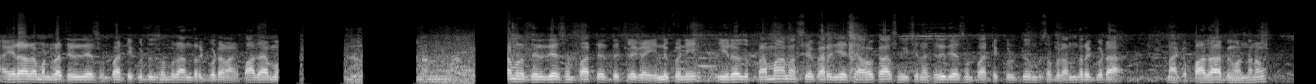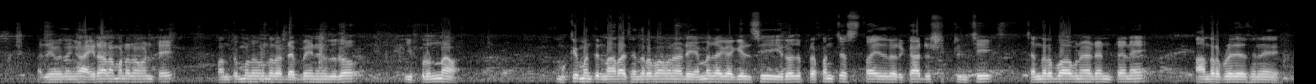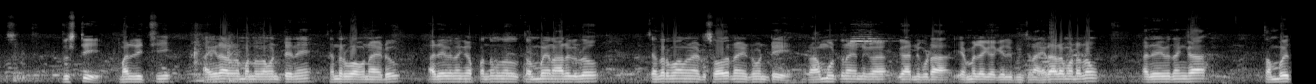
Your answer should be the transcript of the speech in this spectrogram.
ఐరాల మండల తెలుగుదేశం పార్టీ కుటుంబ సభ్యులు అందరికీ కూడా నాకు పాదాము తెలుగుదేశం పార్టీ అధ్యక్షులుగా ఎన్నుకొని ఈరోజు ప్రమాణ స్వీకారం చేసే అవకాశం ఇచ్చిన తెలుగుదేశం పార్టీ కుటుంబ సభ్యులందరికీ కూడా నాకు పాదాభివందనం. అదేవిధంగా ఐరాల మండలం అంటే పంతొమ్మిది వందల డెబ్బై ఎనిమిదిలో ఇప్పుడున్న ముఖ్యమంత్రి నారా చంద్రబాబు నాయుడు ఎమ్మెల్యేగా గెలిచి ఈరోజు ప్రపంచ స్థాయిలో రికార్డు సృష్టించి చంద్రబాబు నాయుడు అంటేనే ఆంధ్రప్రదేశ్ అనే దృష్టి మళ్ళించి ఐరాల మండలం అంటేనే చంద్రబాబు నాయుడు. అదేవిధంగా పంతొమ్మిది వందల తొంభై నాలుగులో చంద్రబాబు నాయుడు సోదరైనటువంటి అయినటువంటి రామ్మూర్తి నాయుడు గారిని కూడా ఎమ్మెల్యేగా గెలిపించిన ఐరాల మండలం. అదేవిధంగా తొంభై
